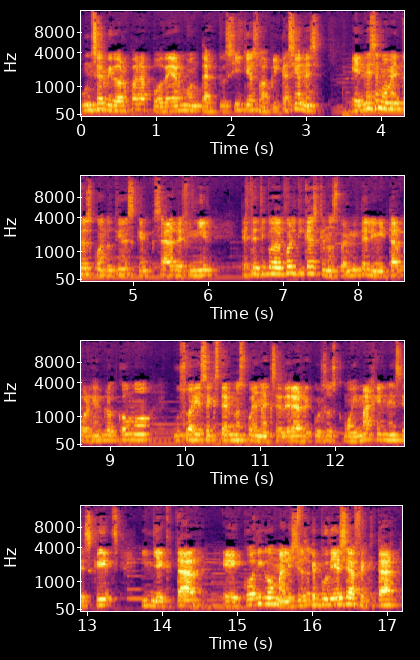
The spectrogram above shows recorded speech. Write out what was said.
un servidor para poder montar tus sitios o aplicaciones. En ese momento es cuando tienes que empezar a definir este tipo de políticas que nos permite limitar, por ejemplo, cómo usuarios externos pueden acceder a recursos como imágenes, scripts, inyectar eh, código malicioso que pudiese afectar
